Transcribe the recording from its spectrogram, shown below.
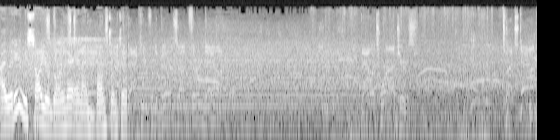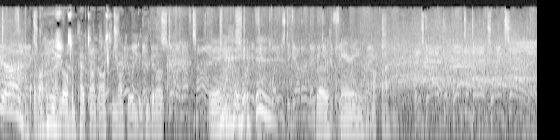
I literally saw you were going there, and I bumped into. Back here for the Bills on third down. Now it's Rodgers. Touchdown. Yeah. Perfect. I think you should also pep talk Austin Ekeler to keep it up. Still enough time. Yeah. Trying to string a few plays together, maybe Bro is carrying. goal range. Oh, fuck. He's got it complete to Diggs, right side.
